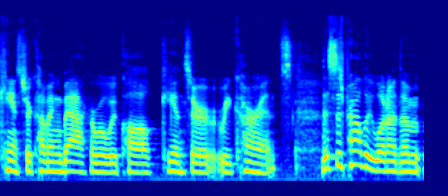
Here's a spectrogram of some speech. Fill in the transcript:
cancer coming back, or what we call cancer recurrence. This is probably one of the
